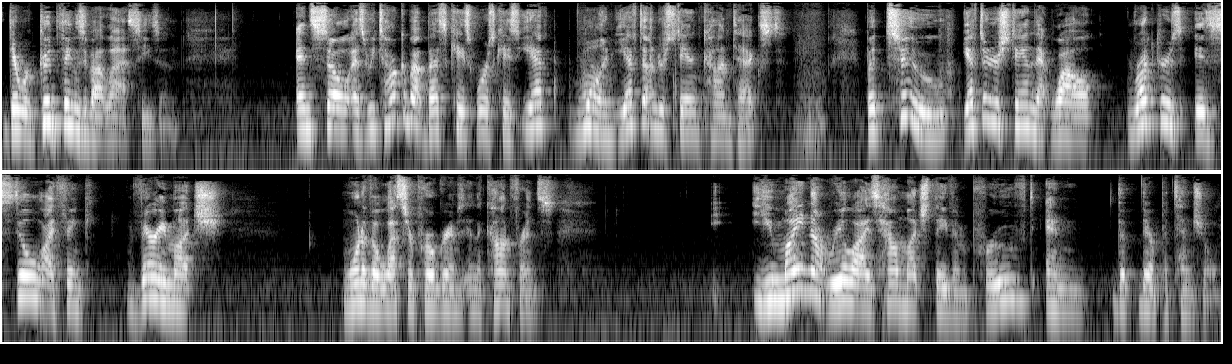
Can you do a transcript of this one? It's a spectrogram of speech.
there were good things about last season. And so as we talk about best case worst case you have one you have to understand context but two you have to understand that while Rutgers is still I think very much one of the lesser programs in the conference you might not realize how much they've improved and the, their potential.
